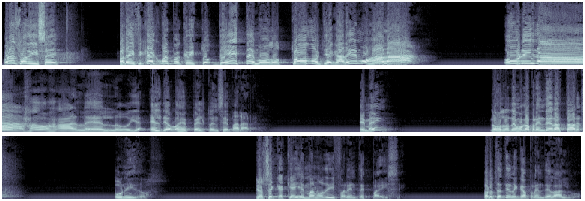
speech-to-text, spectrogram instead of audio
Por eso dice, para edificar el cuerpo de Cristo, de este modo todos llegaremos a la unidad. Oh, aleluya. El diablo es experto en separar. Amén. Nosotros tenemos que aprender a estar unidos. Yo sé que aquí hay hermanos de diferentes países. Pero usted tiene que aprender algo.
